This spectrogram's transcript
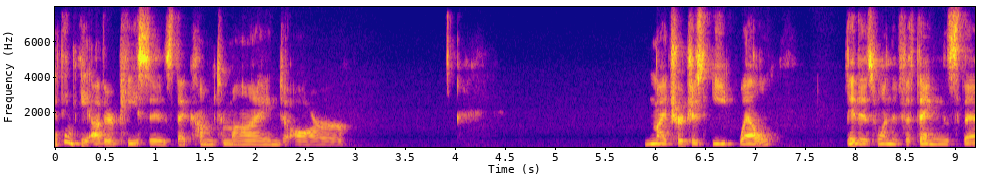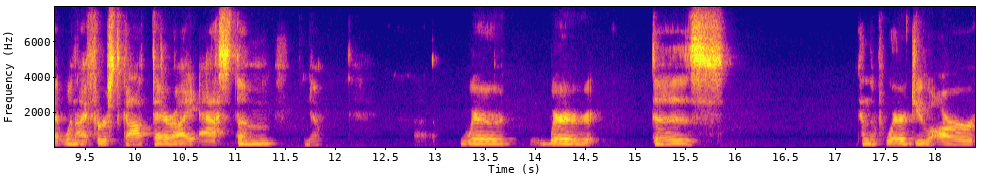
I think the other pieces that come to mind are my churches eat well. It is one of the things that when I first got there, I asked them, you know, uh, where where does kind of where do our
